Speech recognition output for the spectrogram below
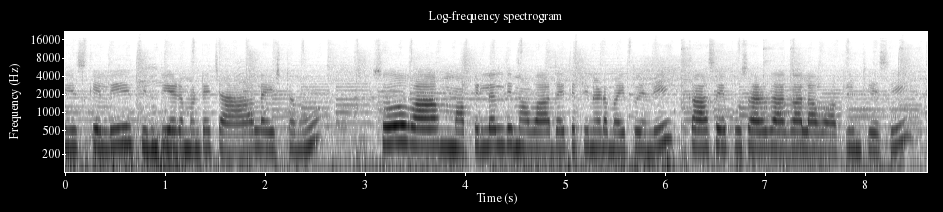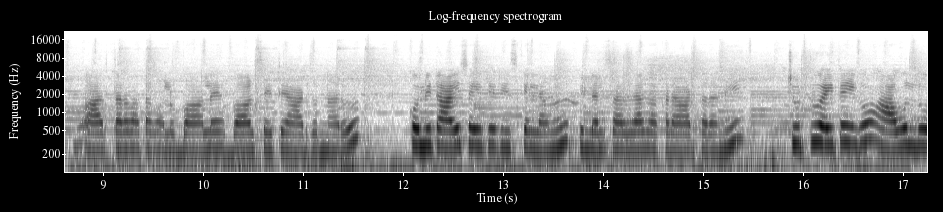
తీసుకెళ్ళి తినిపించడం అంటే చాలా ఇష్టము. సో వా మా పిల్లలది మా వాదైతే తినడం అయిపోయింది. కాసేపు సరదాగా అలా వాకింగ్ చేసి ఆ తర్వాత వాళ్ళు బాల్ బాల్స్ అయితే ఆడుతున్నారు. కొన్ని టాయ్స్ అయితే తీసుకెళ్ళాము. పిల్లలు సరదాగా అక్కడ ఆడతారని. చుట్టూ అయితే ఇగో ఆవులు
